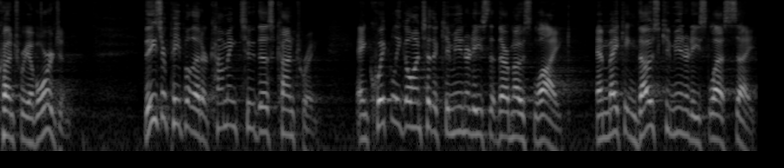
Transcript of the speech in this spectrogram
country of origin. These are people that are coming to this country and quickly going to the communities that they're most like and making those communities less safe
